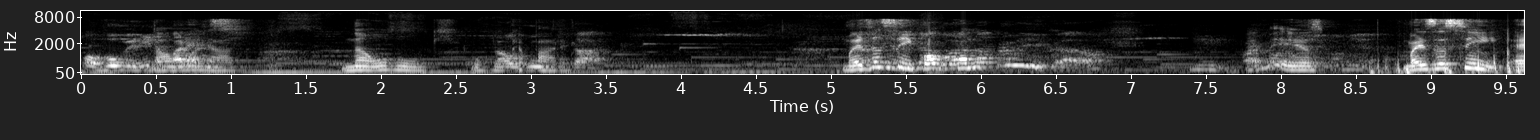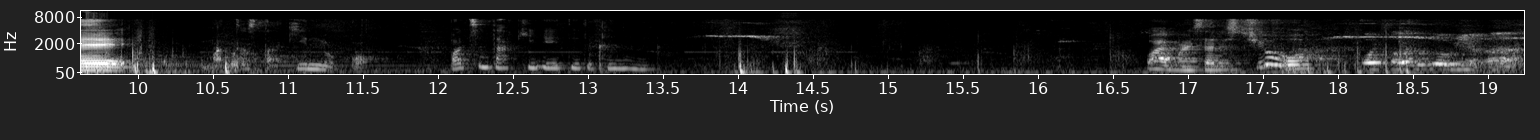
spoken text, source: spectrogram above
Ó, o Wolverine Dá uma aparece. olhada. Não, o Hulk. O Hulk, Não, o Hulk, aparece. tá. Mas assim, Até como, agora como- dá pra mim, cara, ó. Hum, É mesmo. Mas assim, é. O Matheus tá aqui no meu colo. Pode sentar aqui, deita aqui no meu. Uai, Marcelo estiou. Pode falar tô ouvindo. Ah.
